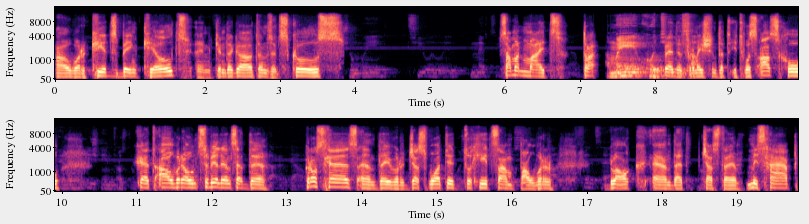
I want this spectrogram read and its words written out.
our kids being killed in kindergartens, at schools. Someone might try spread information that it was us who had our own civilians at the crosshairs and they were just wanted to hit some power block and that just a mishap.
